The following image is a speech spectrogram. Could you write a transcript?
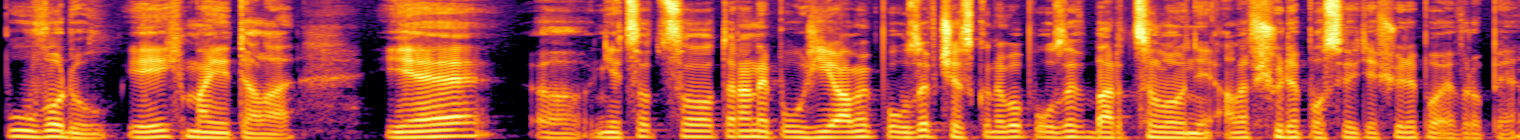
původu jejich majitele je něco, co teda nepoužíváme pouze v Česku nebo pouze v Barceloně, ale všude po světě, všude po Evropě?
